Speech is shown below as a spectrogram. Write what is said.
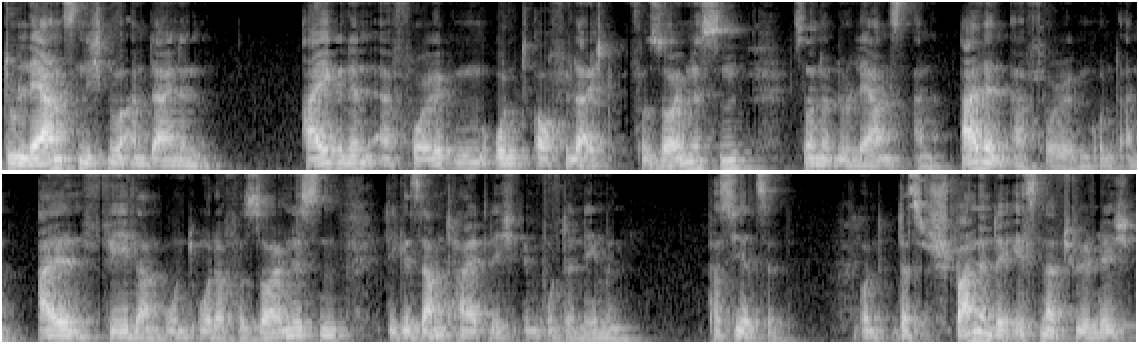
du lernst nicht nur an deinen eigenen Erfolgen und auch vielleicht Versäumnissen, sondern du lernst an allen Erfolgen und an allen Fehlern und oder Versäumnissen, die gesamtheitlich im Unternehmen passiert sind. Und das Spannende ist natürlich,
